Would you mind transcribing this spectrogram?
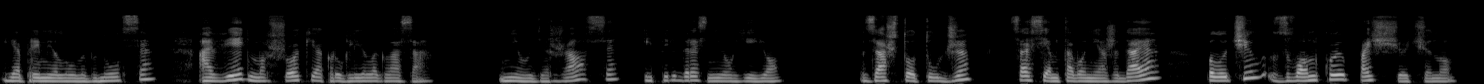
Я примило улыбнулся, а ведьма в шоке округлила глаза. Не удержался и передразнил ее. За что тут же, совсем того не ожидая, получил звонкую пощечину.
